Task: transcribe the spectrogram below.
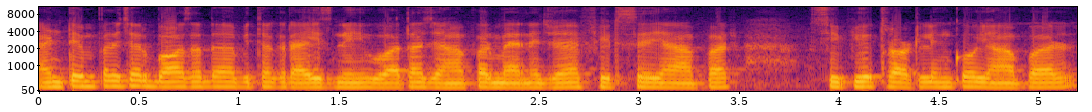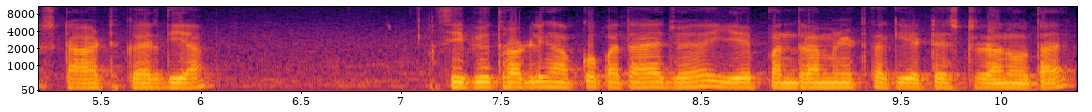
एंड टेम्परेचर बहुत ज़्यादा अभी तक राइज़ नहीं हुआ था जहाँ पर मैंने जो है फिर से यहाँ पर सी पी थ्रॉटलिंग को यहाँ पर स्टार्ट कर दिया. सी पी थ्रॉटलिंग आपको पता है जो है ये पंद्रह मिनट तक ये टेस्ट रन होता है।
